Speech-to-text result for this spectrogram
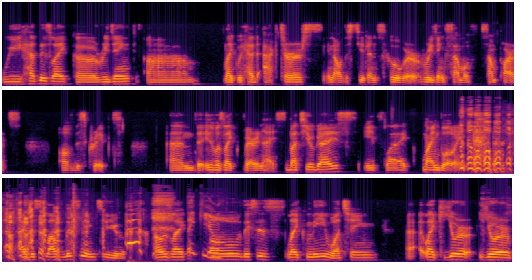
we had this like uh, reading um, like we had actors you know the students who were reading some of some parts of the script. And it was like very nice. But you guys it's like mind-blowing. I just love listening to you. I was like Thank you. oh this is like me watching uh, like you're you're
